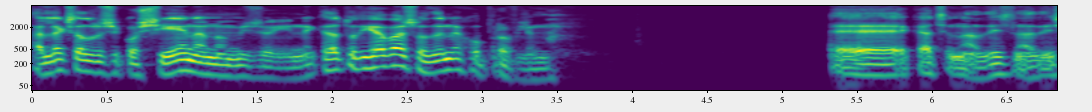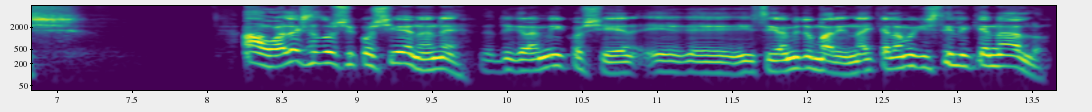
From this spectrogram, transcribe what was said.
Αλέξανδρος 21 νομίζω είναι και θα το διαβάσω, δεν έχω πρόβλημα. Ε, κάτσε να δεις, να δεις. Α, ο Αλέξανδρος 21, ναι. Τη γραμμή 21, ε, ε, στη γραμμή του Μαρινάκη, αλλά μου έχει στείλει και ένα άλλο.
